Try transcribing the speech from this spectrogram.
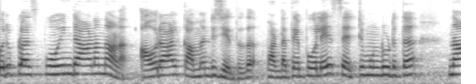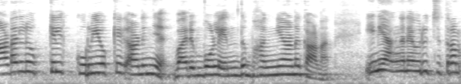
ഒരു പ്ലസ് പോയിന്റ് ആണെന്നാണ് ഒരാൾ കമന്റ് ചെയ്തത്. പണ്ടത്തെ പോലെ സെറ്റ് മുണ്ടുടുത്ത് നാടൻ ലുക്കിൽ കുറിയൊക്കെ അണിഞ്ഞ് വരുമ്പോൾ എന്ത് ഭംഗിയാണ് കാണാൻ. ഇനി അങ്ങനെ ഒരു ചിത്രം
